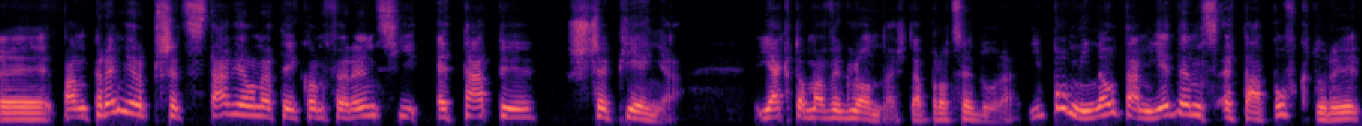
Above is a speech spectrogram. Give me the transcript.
E, pan premier przedstawiał na tej konferencji etapy szczepienia jak to ma wyglądać, ta procedura. I pominął tam jeden z etapów, który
